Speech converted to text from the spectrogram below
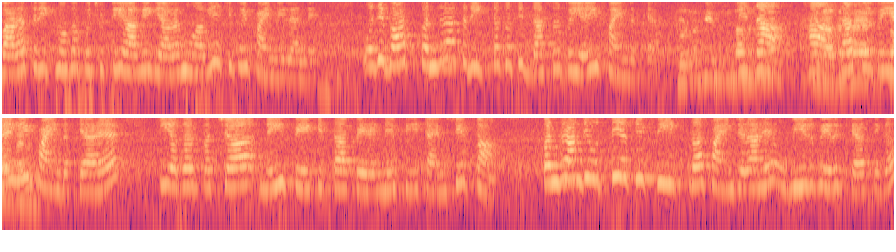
12 ਤਰੀਕ ਨੂੰ ਅਗਰ ਕੋਈ ਛੁੱਟੀ ਆ ਗਈ 11 ਨੂੰ ਆ ਗਈ ਅਸੀਂ ਕੋਈ ਫਾਈਨ ਨਹੀਂ ਲੈਂਦੇ ਉਹਦੇ ਬਾਅਦ 15 ਤਰੀਕ ਤੱਕ ਅਸੀਂ 10 ਰੁਪਈਆ ਹੀ ਫਾਈਨ ਰੱਖਿਆ ਟੋਟਲ ਫੀਸ ਜਿੱਦਾਂ। ਹਾਂ ਇਹ 10 ਰੁਪਏ ਹੀ। ਫਾਈਨ ਰੱਖਿਆ ਹੈ ਕਿ ਅਗਰ ਬੱਚਾ ਨਹੀਂ ਪੇ ਕੀਤਾ ਪੇਰੈਂਟ ਨੇ ਫੀ ਟਾਈਮ ਸਿਰ ਤਾਂ 15 ਦੇ ਉੱਤੇ ਅਸੀਂ ਫੀਸ ਦਾ ਫਾਈਨ ਜਿਹੜਾ ਹੈ ਉਹ 20 ਰੁਪਏ ਰੱਖਿਆ ਸੀਗਾ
